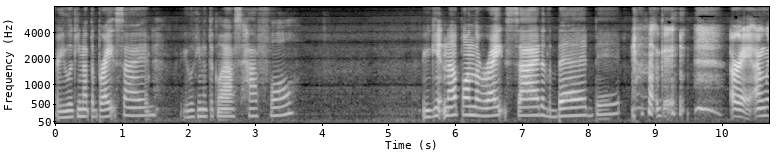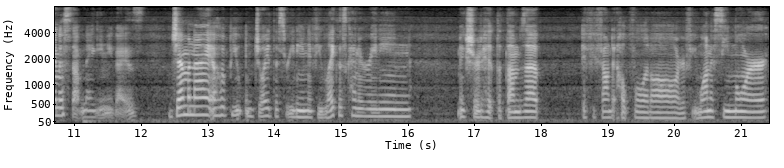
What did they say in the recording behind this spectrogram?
Are you looking at the bright side? Are you looking at the glass half full? Are you getting up on the right side of the bed bit? okay. All right, I'm going to stop nagging you guys. Gemini, I hope you enjoyed this reading. If you like this kind of reading, make sure to hit the thumbs up if you found it helpful at all or if you want to see more.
